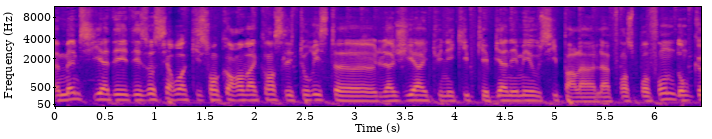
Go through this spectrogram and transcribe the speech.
euh, même s'il y a des, des Auxerrois qui sont encore en vacances, les touristes, euh, la GIA est une équipe qui est bien aimée aussi par la, la France profonde. Donc,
